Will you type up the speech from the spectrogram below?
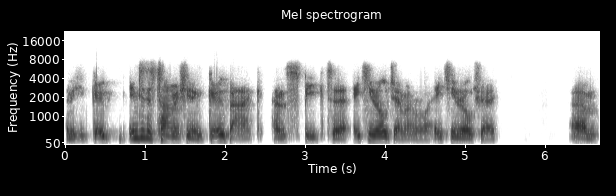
and you could go into this time machine and go back and speak to 18 year old Gemma or 18 year old Shey, um,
